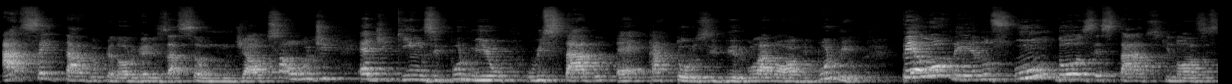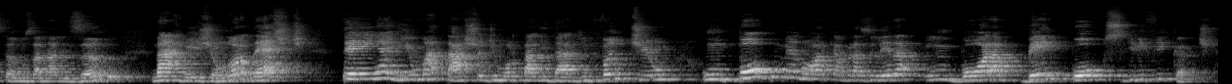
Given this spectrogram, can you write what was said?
aceitável pela Organização Mundial de Saúde é de 15 por mil, o estado é 14,9 por mil. Pelo menos um dos estados que nós estamos analisando na região Nordeste tem aí uma taxa de mortalidade infantil um pouco menor que a brasileira, embora bem pouco significante.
